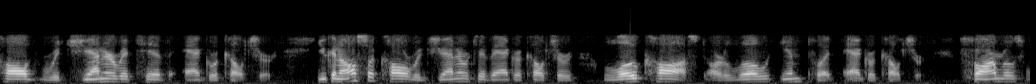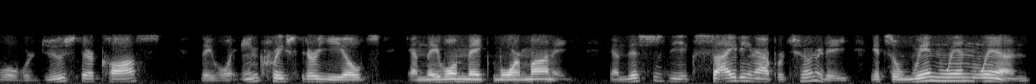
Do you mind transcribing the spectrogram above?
called regenerative agriculture. You can also call regenerative agriculture low cost or low input agriculture. Farmers will reduce their costs, they will increase their yields, and they will make more money. And this is the exciting opportunity. It's a win win win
